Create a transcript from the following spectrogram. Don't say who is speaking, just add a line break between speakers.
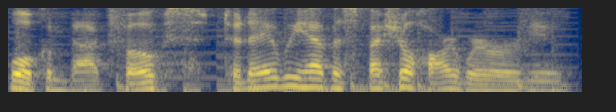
Welcome back folks, today we have a special hardware review.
